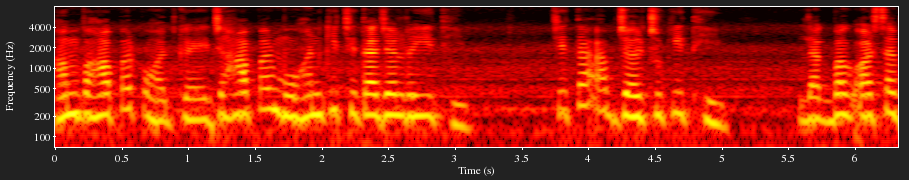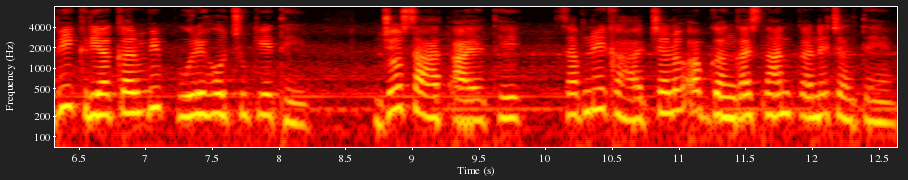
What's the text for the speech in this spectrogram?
हम वहाँ पर पहुँच गए, जहाँ पर मोहन की चिता जल रही थी। चिता अब जल चुकी थी। लगभग और सभी क्रियाकर्म भी पूरे हो चुके थे। जो साथ आए थे सबने कहा, चलो, अब गंगा स्नान करने चलते हैं।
